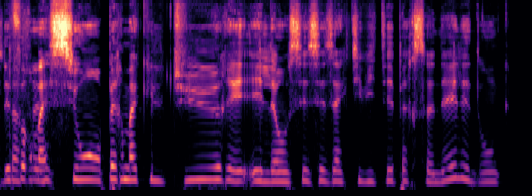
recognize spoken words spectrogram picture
des formations en permaculture et, lancer ses activités personnelles. Et donc,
